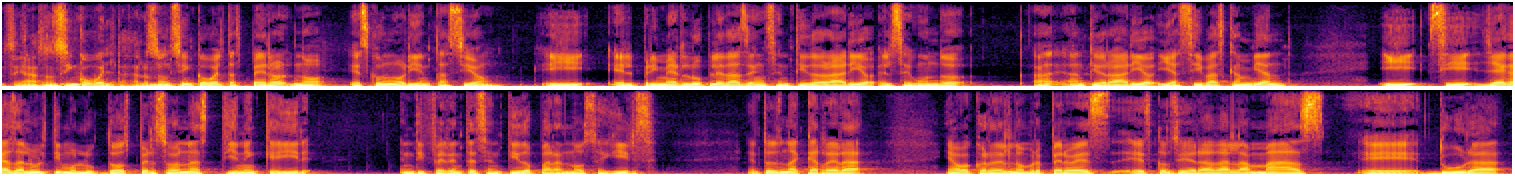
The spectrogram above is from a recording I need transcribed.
Señora, son cinco vueltas a lo son mismo. 5 vueltas, pero no, es con orientación. Y el primer loop le das en sentido horario, el segundo antihorario y así vas cambiando. Y si llegas al último loop, dos personas tienen que ir en diferente sentido para no seguirse. Entonces una carrera, ya me voy a acordar el nombre, pero es, es considerada la más eh, dura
